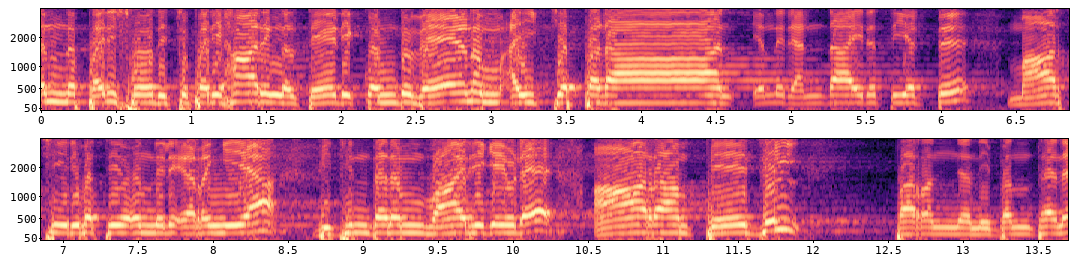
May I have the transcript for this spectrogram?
എന്ന് പരിശോധിച്ച് പരിഹാരങ്ങൾ തേടിക്കൊണ്ട് വേണം ഐക്യപ്പെടാൻ എന്ന് രണ്ടായിരത്തി എട്ട് മാർച്ച് ഇരുപത്തി ഒന്നിൽ ഇറങ്ങിയ വിചിന്തനം വാരികയുടെ ആറാം പേജിൽ പറഞ്ഞ നിബന്ധന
